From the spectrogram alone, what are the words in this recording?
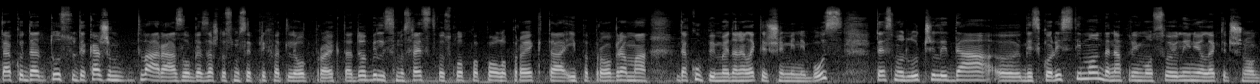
Tako da tu su, da kažem, dva razloga zašto smo se prihvatili ovog projekta. Dobili smo sredstva u sklopu Apollo projekta IPA programa da kupimo jedan električni minibus, te smo odlučili da e, ga iskoristimo, da napravimo svoju liniju električnog,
